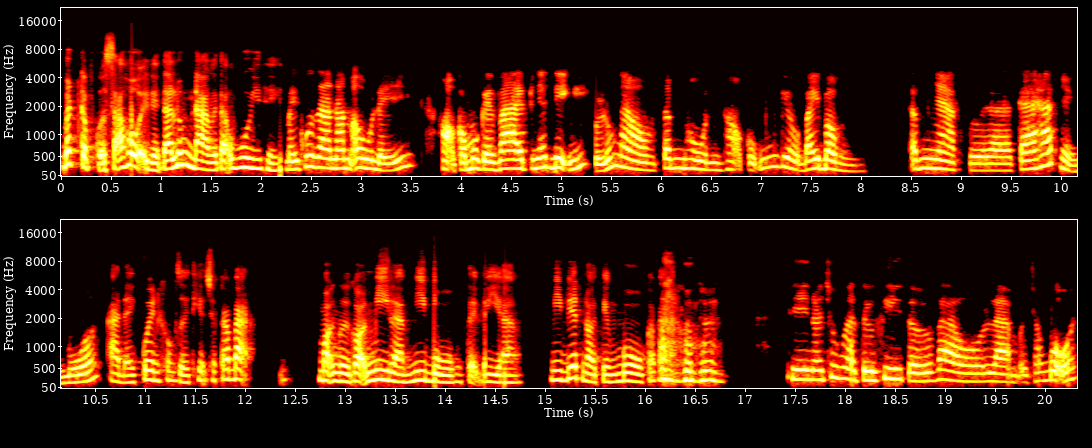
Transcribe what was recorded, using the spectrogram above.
bất cập của xã hội người ta lúc nào người ta cũng vui như thế mấy quốc gia Nam Âu đấy họ có một cái vibe nhất định ý lúc nào tâm hồn họ cũng kiểu bay bổng âm nhạc rồi là ca hát nhảy múa à đấy quên không giới thiệu cho các bạn mọi người gọi mi là mi bồ tại vì à, mi biết nói tiếng bồ các bạn thì nói chung là từ khi tớ vào làm ở trong bộ ấy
